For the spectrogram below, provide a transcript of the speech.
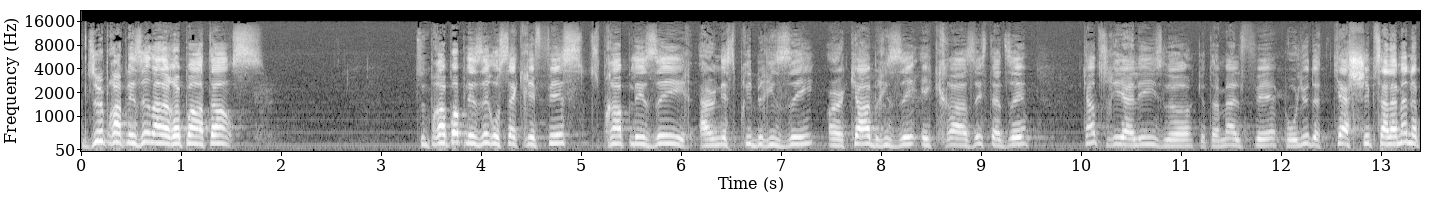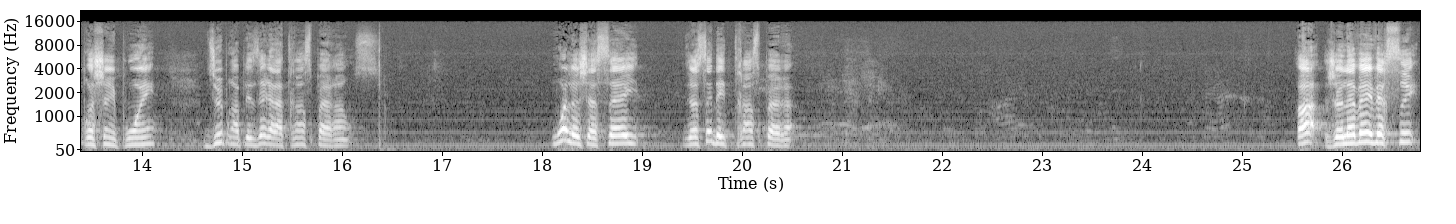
Dieu prend plaisir dans la repentance. Tu ne prends pas plaisir au sacrifice, tu prends plaisir à un esprit brisé, un cœur brisé, écrasé, c'est-à-dire quand tu réalises là, que tu as mal fait, puis au lieu de te cacher, puis ça l'amène au prochain point, Dieu prend plaisir à la transparence. Moi, là, j'essaie, j'essaie d'être transparent. Ah, je l'avais inversé.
